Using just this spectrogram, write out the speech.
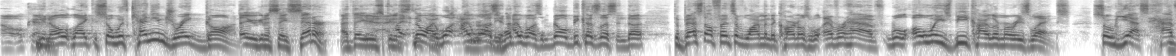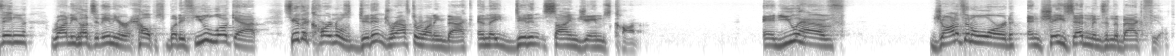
Oh, okay. You know, like so with Kenyon Drake gone. I thought you were going to say center. I thought you were just going to. No, I, wa- I wasn't. I wasn't. No, because listen, the the best offensive lineman the Cardinals will ever have will always be Kyler Murray's legs. So yes, having Rodney Hudson in here helps. But if you look at say the Cardinals didn't draft a running back and they didn't sign James Conner, and you have Jonathan Ward and Chase Edmonds in the backfield.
